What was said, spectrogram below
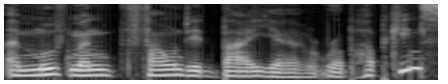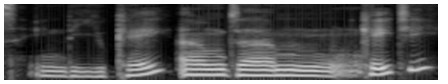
a movement founded by uh, Rob Hopkins in the UK. And um, Katie,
